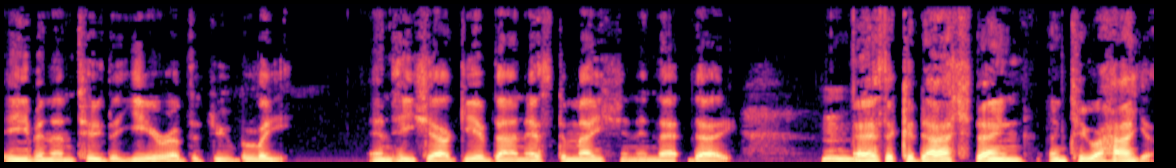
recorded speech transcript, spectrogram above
even unto the year of the Jubilee. And he shall give thine estimation in that day Hmm. as a Kadash thing unto Ahiah.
